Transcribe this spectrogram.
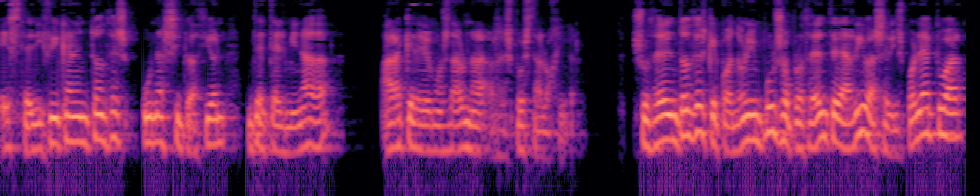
escenifican entonces una situación determinada a la que debemos dar una respuesta lógica. Sucede entonces que cuando un impulso procedente de arriba se dispone a actuar,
